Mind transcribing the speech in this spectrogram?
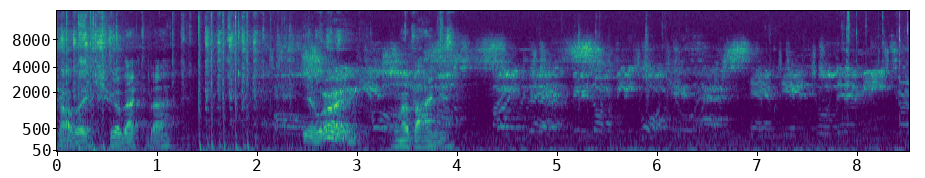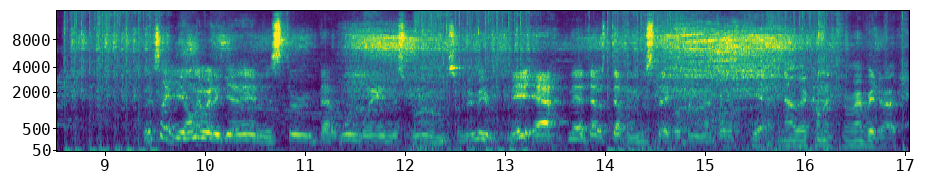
Probably. Should we go back to back? Yeah, where are you? I'm right behind you. Looks like the only way to get in is through that one way in this room. So maybe, maybe, yeah, yeah, that was definitely a mistake opening that door. Yeah, now they're coming from every direction.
